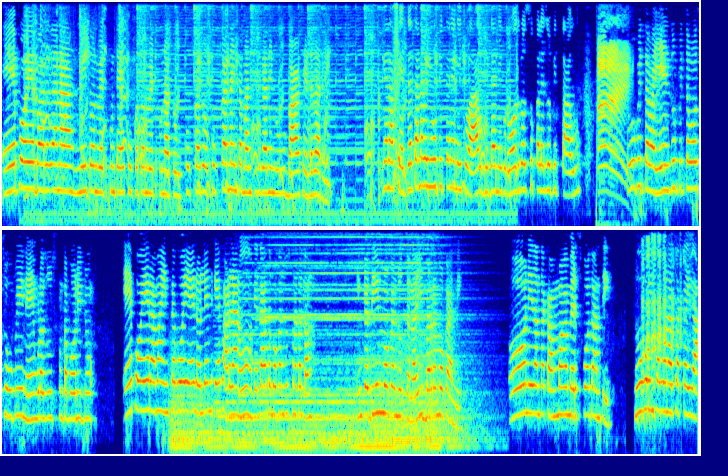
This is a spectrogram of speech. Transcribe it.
ఏ పోయే బరదానా నీతో పెట్టుకుంటే కుక్కతో పెట్టుకున్నట్టు. కుక్కతో కుక్క అన్న ఇంత మంచిది కానీ నువ్వు బాగా చెడ్డదారివి ఇక నా పెద్దతనం చూపిస్తానే నీకు. ఆగు బిడ్డ నీకు రోజు రోజు సుక్కలే చూపిస్తావు చూపిస్తావా ఏం చూపిస్తావో చూపి. నేను కూడా చూసుకుంటా పోనీ నువ్వు ముఖం చూస్తానా ఈ బర్ర ముఖాన్ని ఓ నీదంతా కమ్మగా మెరిసిపోతాంతి నువ్వు ఇంత కొనా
